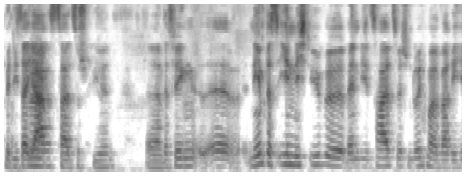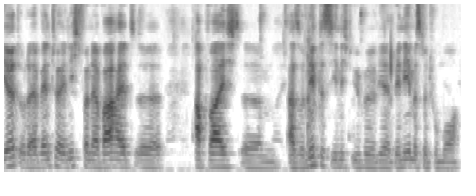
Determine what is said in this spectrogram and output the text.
mit dieser Ja. Jahreszahl zu spielen. Äh, deswegen äh, nehmt es ihnen nicht übel, wenn die Zahl zwischendurch mal variiert oder eventuell nicht von der Wahrheit äh, abweicht. Ähm, also nehmt es ihnen nicht übel, wir, wir nehmen es mit Humor.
